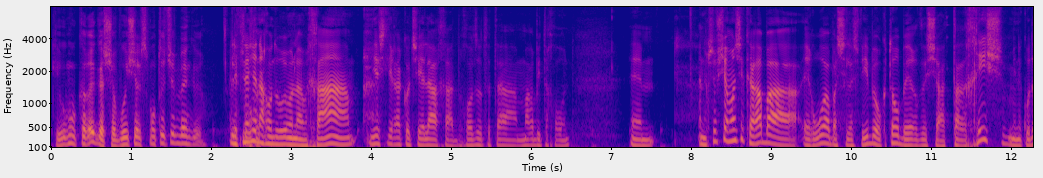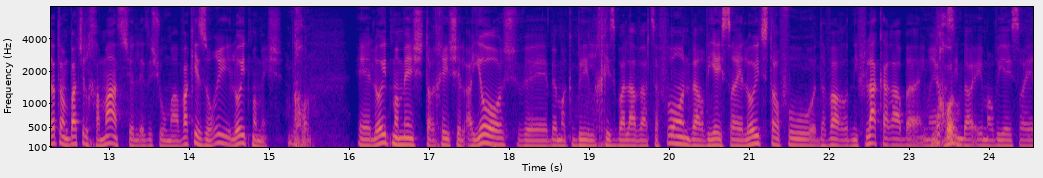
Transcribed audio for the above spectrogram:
כי הוא כרגע שבוי של סמוטריץ' ובן גביר. לפני שאנחנו מדברים על המחאה, יש לי רק עוד שאלה אחת, בכל זאת אתה מר ביטחון. אמ, אני חושב שמה שקרה באירוע של 7 באוקטובר, זה שהתרחיש מנקודת המבט של חמאס, של איזשהו מאבק אזורי, לא התממש. נכון. אה, לא התממש תרחיש של איו"ש, ובמקביל חיזבאללה והצפון, וערביי ישראל לא הצטרפו, דבר נפלא קרה עם היחסים נכון. עם ערביי ישראל.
